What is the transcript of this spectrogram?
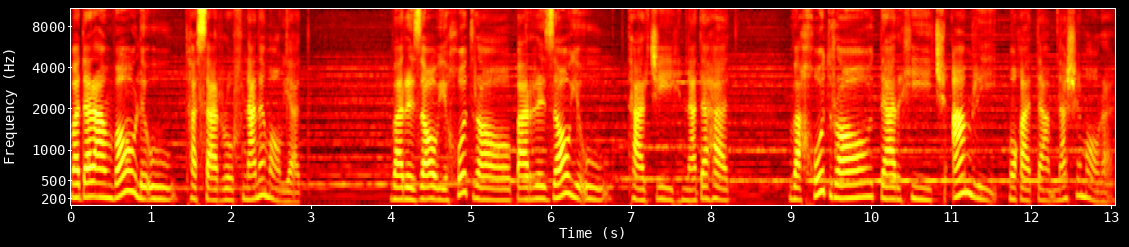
و در اموال او تصرف ننماید و رضای خود را بر رضای او ترجیح ندهد. و خود را در هیچ امری مقدم نشمارد.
